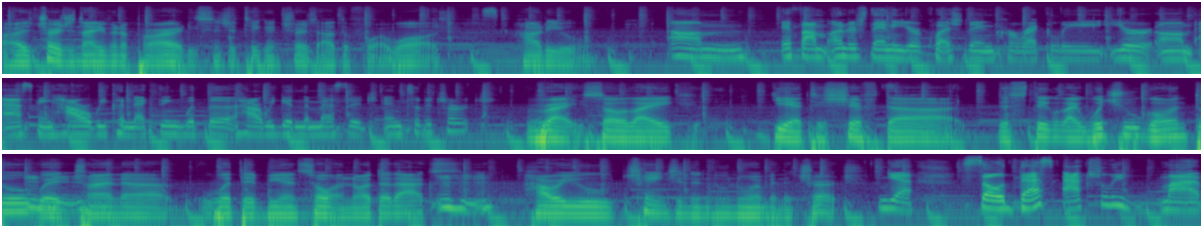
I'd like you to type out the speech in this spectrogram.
or the church is not even a priority since you're taking church out the four walls? How do you? Um, if I'm understanding your question correctly, you're um, asking how are we connecting with the how are we getting the message into the church? Right. So like, yeah, to shift uh, the stigma, like what you going through with Mhm. trying to with it being so unorthodox. Mhm. How are you changing the new norm in the church? Yeah. So that's actually my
